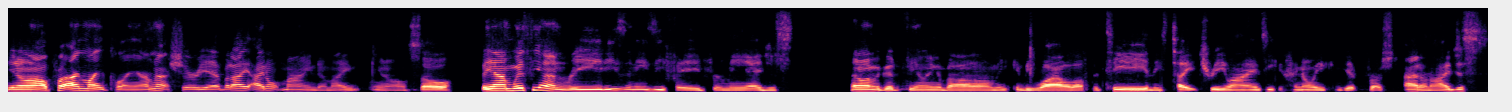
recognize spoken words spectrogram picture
you know, I'll I might play him. I'm not sure yet, but I I don't mind him. I you know so. But yeah, I'm with you on Reed. He's an easy fade for me. I just I don't have a good feeling about him. He can be wild off the tee and these tight tree lines. He I know he can get frustrated. I don't know. I just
